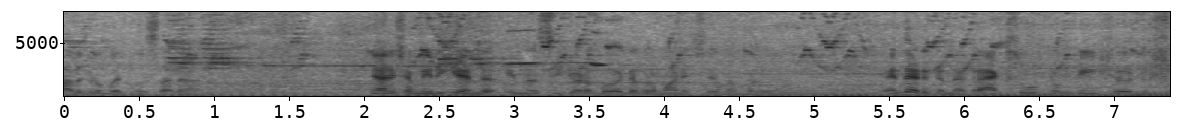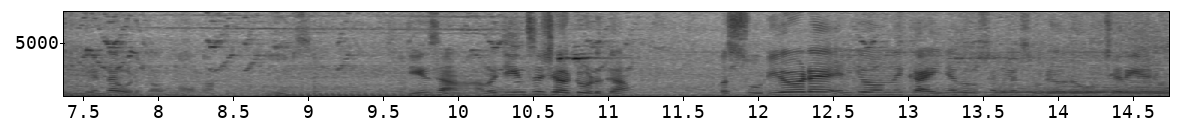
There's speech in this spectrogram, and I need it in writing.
ആളുകളും വരുന്ന സ്ഥലമാണ്. ഞാൻ ഷമീരിക്കുണ്ട് ഇന്ന് സിജോയുടെ ബർത്ത്ഡേ പ്രമാണിച്ച് നമ്മളൊരു എന്താ എടുക്കുന്നത്? ട്രാക്ക് സൂട്ടും ടീഷർട്ടും ഷൂ എന്താ കൊടുക്കാം നോക്കാം. ജീൻസ് ജീൻസാണ് അപ്പോൾ ജീൻസ് ഷർട്ട് കൊടുക്കാം അപ്പോൾ സ്റ്റുഡിയോയുടെ എനിക്ക് തോന്നുന്നു കഴിഞ്ഞ ദിവസങ്ങളിൽ സ്റ്റുഡിയോ ഒരു ചെറിയൊരു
